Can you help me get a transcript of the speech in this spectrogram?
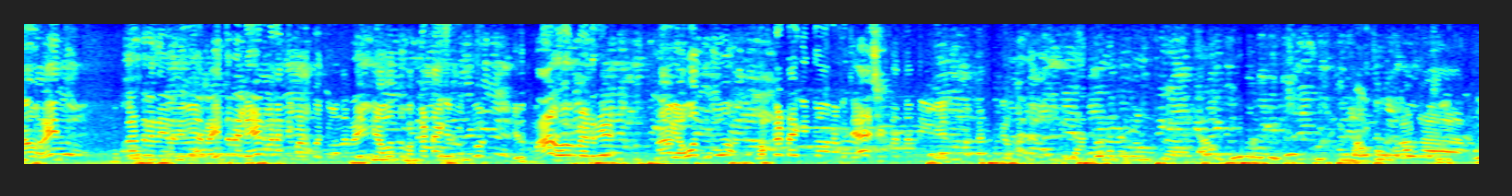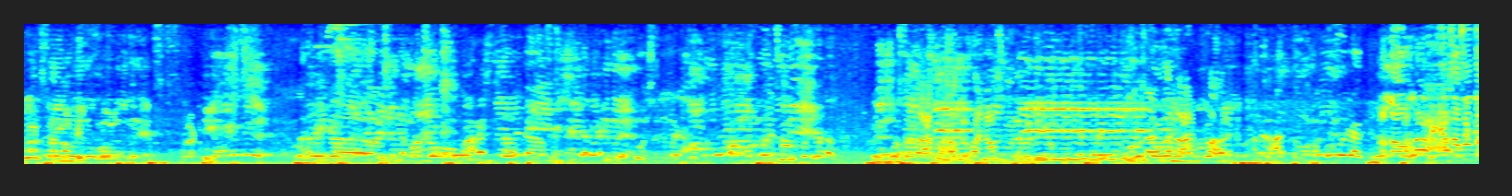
ನಾವು ರೈತ ಮುಖಂಡರಲ್ಲಿ ಏನಿದೀವಿ ರೈತರಲ್ಲಿ ಏನು ವಿನಂತಿ ಮಾಡ್ಕೋತೀವಿ ಅಂದ್ರೆ ರೈತ ಯಾವತ್ತು ಒಕ್ಕಟ್ಟಾಗಿರ್ಬೇಕು ಇದಕ್ಕೆ ಮಾರು ಹೋಗ್ಬೇಡ್ರಿ. ನಾವು ಯಾವತ್ತು ಒಕ್ಕಟ್ಟಾಗಿದ್ದು ನಮ್ಗೆ ಜಯ ಸಿಗ್ತದಂತ ನೀವು ಆಗ್ತದೆ ಅಲ್ಲ ಅವ್ರು ಸಂಬಂಧ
